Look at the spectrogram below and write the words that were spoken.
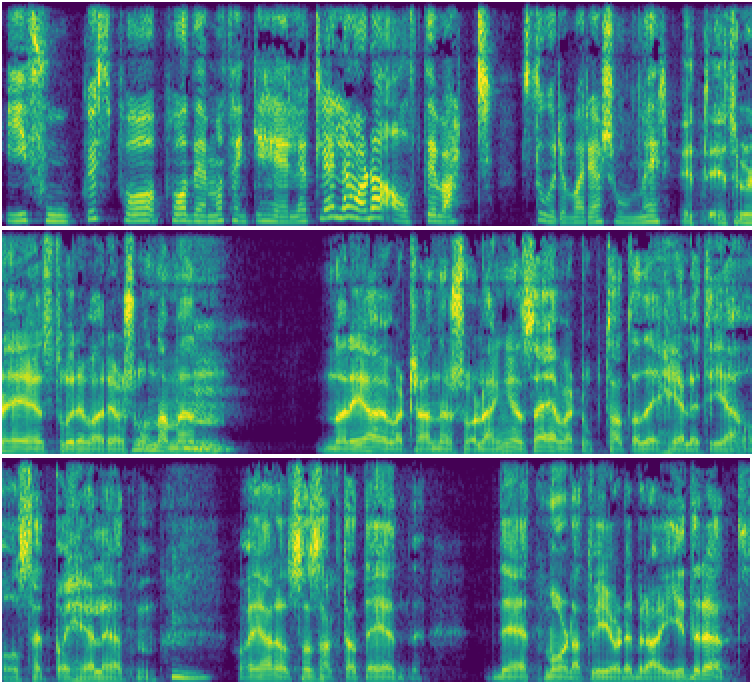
i fokus på, på det med å tenke helhetlig, eller har det alltid vært store variasjoner? Jeg, jeg tror det er store variasjoner, men når jeg har jo vært trener så lenge, så har jeg vært opptatt av det hele tida, og sett på helheten. Og jeg har også sagt at det er, det er et mål at vi gjør det bra i idrett,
